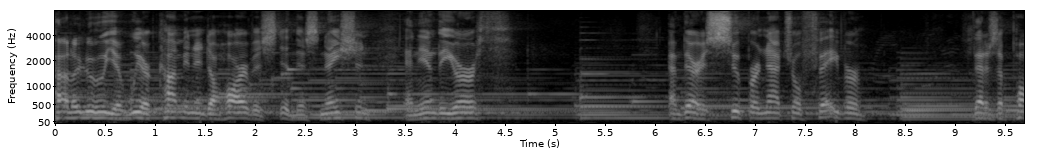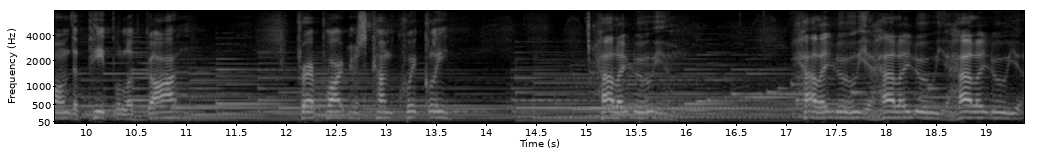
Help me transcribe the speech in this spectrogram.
Hallelujah. We are coming into harvest in this nation and in the earth. And there is supernatural favor that is upon the people of God. Prayer partners, come quickly. Hallelujah. Hallelujah. Hallelujah. Hallelujah.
